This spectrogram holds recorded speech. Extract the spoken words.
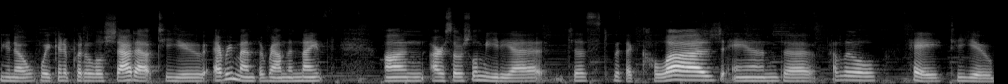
you know, we're going to put a little shout out to you every month around the 9th on our social media, just with a collage and uh, a little hey to you.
